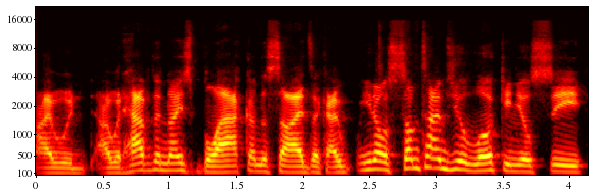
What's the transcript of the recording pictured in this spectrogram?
I would I would have the nice black on the sides. Like I, you know, sometimes you'll look and you'll see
